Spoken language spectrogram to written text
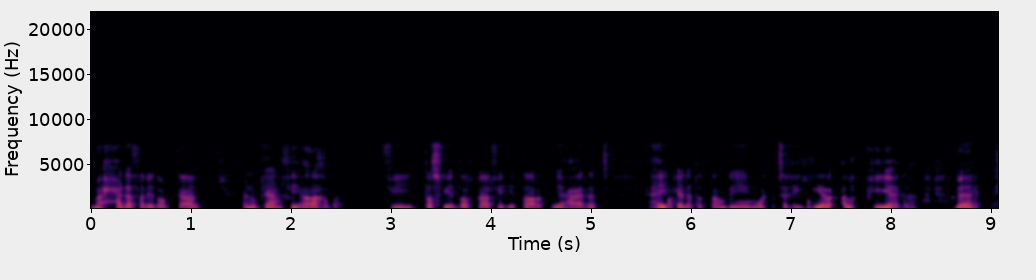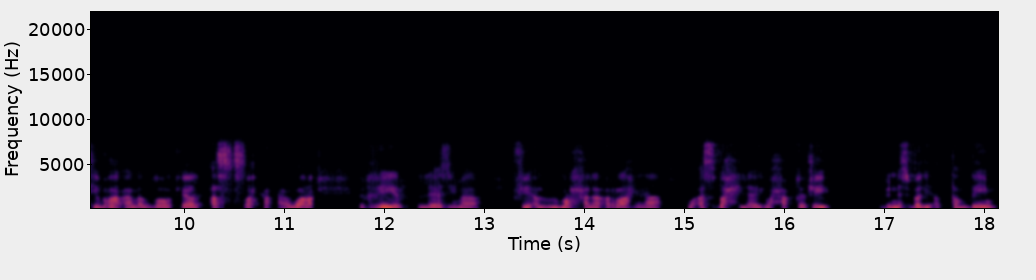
ما حدث لدورتكال أنه كان فيها رغبة في تصفية دورتكال في إطار إعادة هيكلة التنظيم وتغيير القيادة باعتبار أن الدوركال أصبح ورقة غير لازمة في المرحلة الراهنة وأصبح لا يحقق شيء بالنسبة للتنظيم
